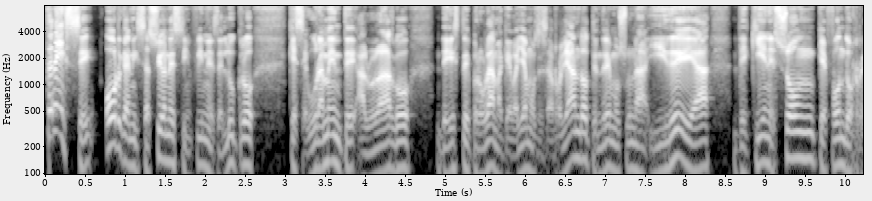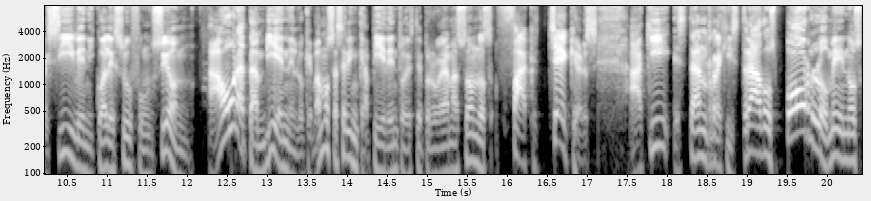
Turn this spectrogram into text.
13 organizaciones sin fines de lucro que seguramente a lo largo de este programa que vayamos desarrollando tendremos una idea de quiénes son, qué fondos reciben y cuál es su función. Ahora también en lo que vamos a hacer hincapié dentro de este programa son los fact-checkers. Aquí están registrados por lo menos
